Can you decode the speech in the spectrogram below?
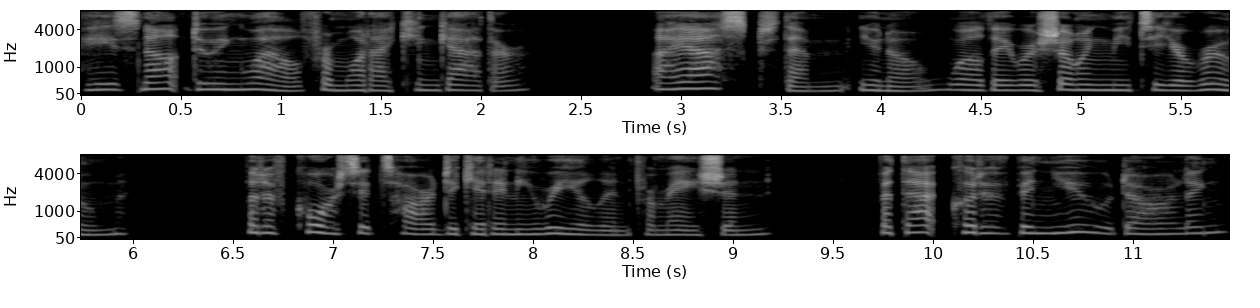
He's not doing well, from what I can gather. I asked them, you know, while they were showing me to your room, but of course it's hard to get any real information. But that could have been you, darling.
